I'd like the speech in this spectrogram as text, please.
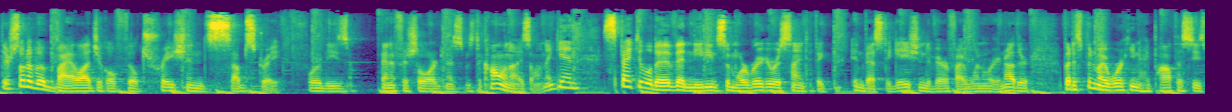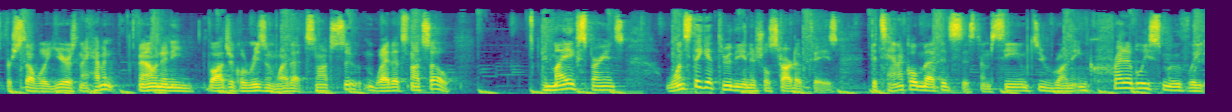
They're sort of a biological filtration substrate for these beneficial organisms to colonize on. Again, speculative and needing some more rigorous scientific investigation to verify one way or another, but it's been my working hypothesis for several years, and I haven't found any logical reason why that's not so. Why that's not so. In my experience, once they get through the initial startup phase, botanical method systems seem to run incredibly smoothly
